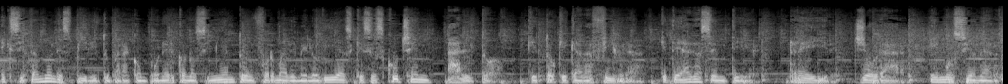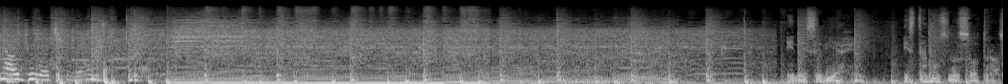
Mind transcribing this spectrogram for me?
excitando el espíritu para componer conocimiento en forma de melodías que se escuchen alto, que toque cada fibra, que te haga sentir, reír, llorar, want. En ese viaje estamos nosotros,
